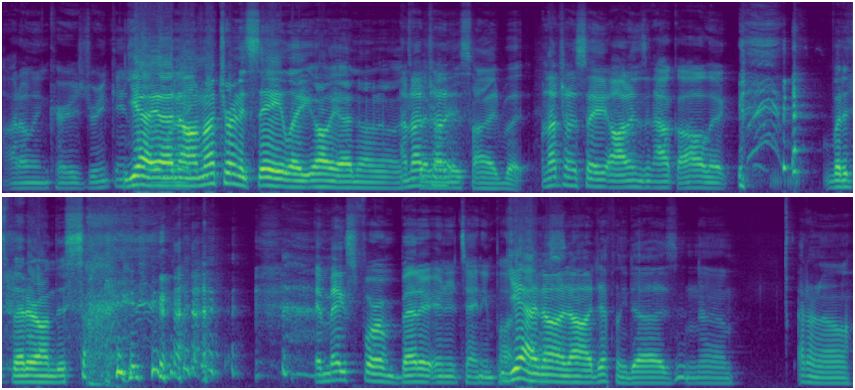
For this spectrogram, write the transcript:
I don't encourage drinking. Yeah, yeah. Like, No, I'm not trying to say like, oh yeah, no, no. It's I'm not trying on to- this side, but I'm not trying to say Auden's an alcoholic. but it's better on this side. it makes for a better entertaining podcast. yeah, no, no, it definitely does, and um, I don't know.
